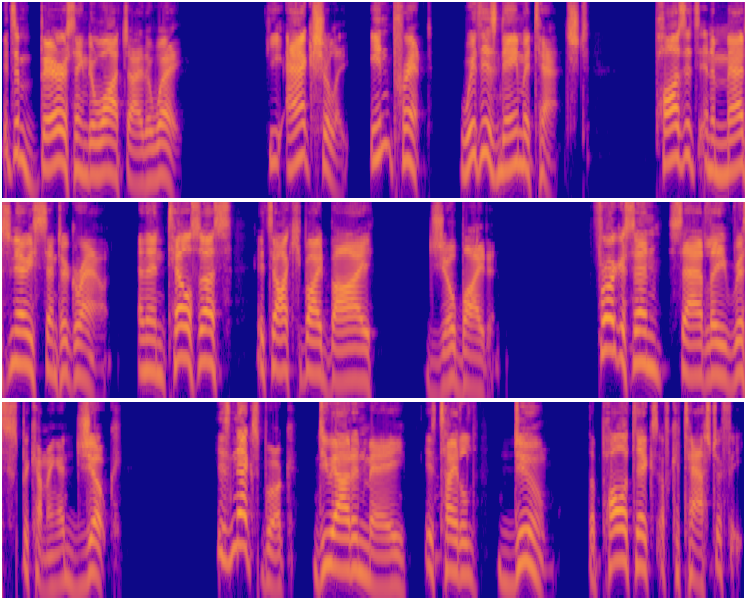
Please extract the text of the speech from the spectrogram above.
It's embarrassing to watch either way. He actually, in print, with his name attached, posits an imaginary center ground and then tells us it's occupied by Joe Biden. Ferguson, sadly, risks becoming a joke. His next book, due out in May, is titled Doom The Politics of Catastrophe.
